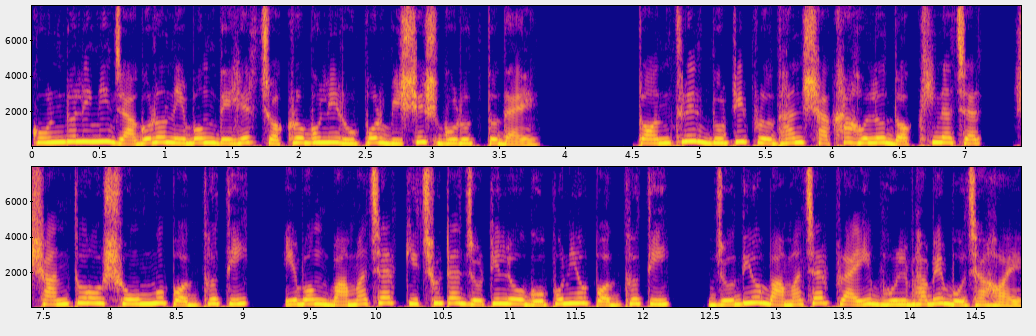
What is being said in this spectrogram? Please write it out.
কুণ্ডলিনী জাগরণ এবং দেহের চক্রগুলির উপর বিশেষ গুরুত্ব দেয়। তন্ত্রের দুটি প্রধান শাখা হল দক্ষিণাচার, শান্ত ও সৌম্য পদ্ধতি এবং বামাচার কিছুটা জটিল ও গোপনীয় পদ্ধতি, যদিও বামাচার প্রায়ই ভুলভাবে বোঝা হয়।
